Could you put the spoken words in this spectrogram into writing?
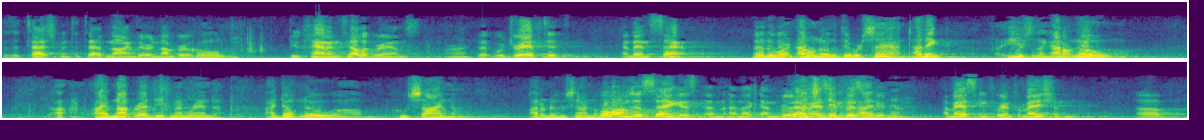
There's attachment to tab 9. There are a number of Called. Buchanan telegrams right. that were drafted and then sent. No, they weren't. I don't know that they were sent. I think. Here's the thing. I don't know. I, I have not read these memoranda. I don't know um, who signed them. I don't know who signed the Well, what I'm just saying is, and, and, I, and really I'm That's a asking this, item, for- yeah. I'm asking for information. Uh,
